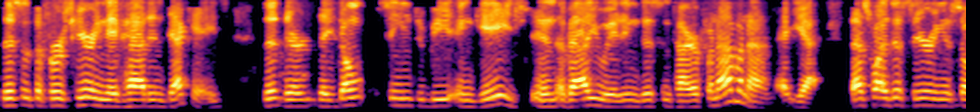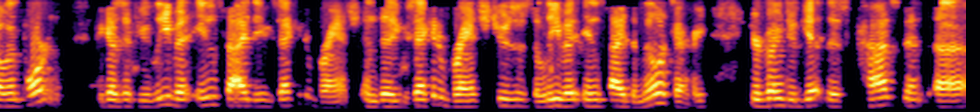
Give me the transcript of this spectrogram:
this is the first hearing they've had in decades that they're they don't seem to be engaged in evaluating this entire phenomenon yet. That's why this hearing is so important because if you leave it inside the executive branch and the executive branch chooses to leave it inside the military, you're going to get this constant uh,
